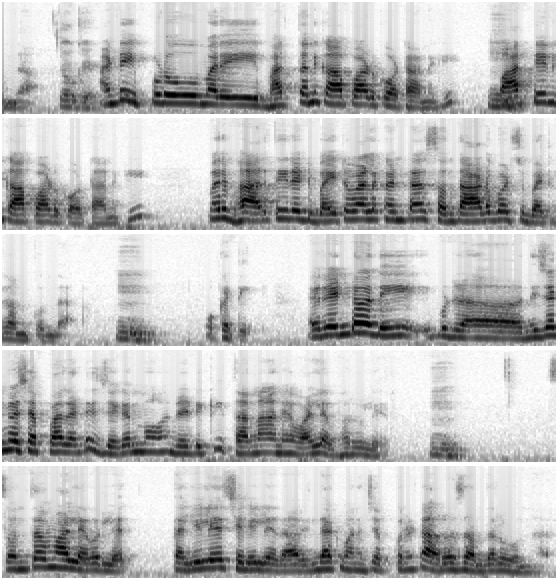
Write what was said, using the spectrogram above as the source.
ఉందా? అంటే ఇప్పుడు మరి భర్తని కాపాడుకోవటానికి పార్టీని కాపాడుకోవటానికి మరి భారతిరెడ్డి బయట వాళ్ళకంట సొంత ఆడబడుచు బెటర్ అనుకుందా? ఒకటి. రెండోది ఇప్పుడు నిజంగా చెప్పాలంటే జగన్మోహన్ రెడ్డికి తన అనే వాళ్ళు ఎవరూ లేరు. సొంతం వాళ్ళు ఎవరు లేరు. తల్లి లేదు చెల్లి లేదు. ఇందాక మనం చెప్పుకున్నట్టు ఆ రోజు అందరూ ఉన్నారు.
